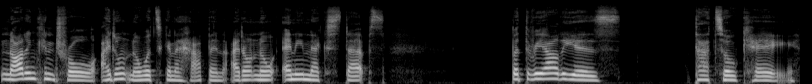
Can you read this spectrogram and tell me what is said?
not in control, I don't know what's going to happen. I don't know any next steps. But the reality is, that's okay.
